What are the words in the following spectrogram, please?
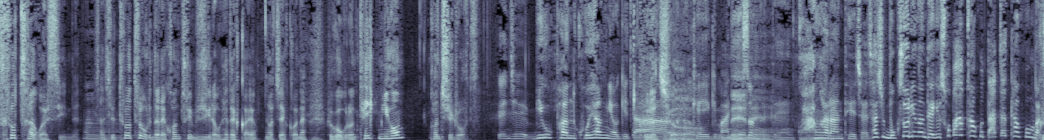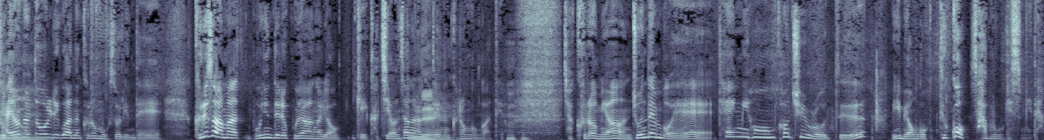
트로트라고 할 수 있는 음. 사실 트로트를 우리나라의 컨트리 뮤직이라고 해야 될까요? 어쨌거나 그 곡으로는 Take Me Home Country Road. 이제 미국판 고향역이다. 그렇죠. 그렇게 얘기 많이 네네. 했었는데 광활한 대자. 사실 목소리는 되게 소박하고 따뜻하고 막 그럼요. 자연을 떠올리고 하는 그런 목소리인데 그래서 아마 본인들의 고향을 여- 이렇게 같이 연상을 하게 네. 되는 그런 건 것 같아요. 자 그러면 존 덴버의 Take Me Home Country Road 이 명곡 듣고 4부로 오겠습니다.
